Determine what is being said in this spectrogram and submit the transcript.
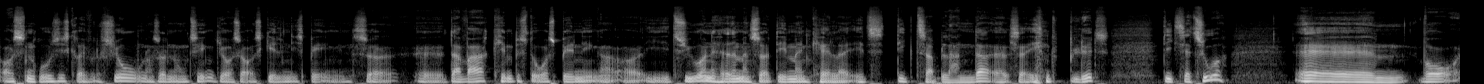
også den russiske revolution og sådan nogle ting, gjorde sig også gældende i Spanien. Så øh, der var kæmpe store spændinger, og i 20'erne havde man så det, man kalder et diktablander, altså et blødt diktatur, øh, hvor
